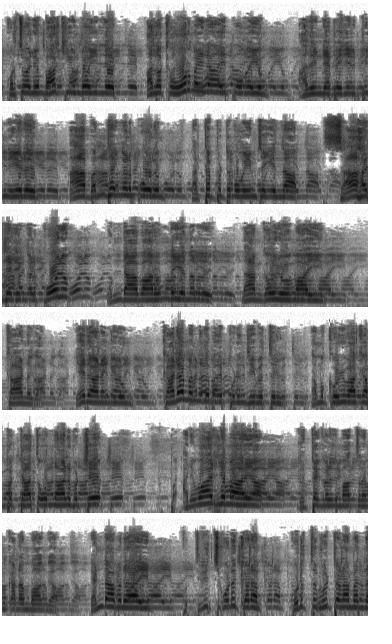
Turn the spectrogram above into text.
കുറച്ചു പോലും ബാക്കിയുണ്ടോ ഇല്ലേ? അതൊക്കെ ഓർമ്മയില്ലാതായി പോവുകയും അതിന്റെ പേരിൽ പിന്നീട് ആ ബന്ധങ്ങൾ പോലും നഷ്ടപ്പെട്ടു പോവുകയും ചെയ്യുന്ന സാഹചര്യങ്ങൾ പോലും ഉണ്ടാവാറുണ്ട് എന്നുള്ളത് നാം ഗൗരവമായി കാണുക. ഏതാണെങ്കിലും കടമെന്നത് പലപ്പോഴും ജീവിതത്തിൽ നമുക്ക് ഒഴിവാക്കാൻ പറ്റാത്ത ഒന്നാണ്. പക്ഷേ അനിവാര്യമായ ഘട്ടങ്ങളിൽ മാത്രം കടം വാങ്ങാം രണ്ടാമതായി തിരിച്ചു കൊടുക്കണം കൊടുത്തു വീട്ടണമെന്ന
